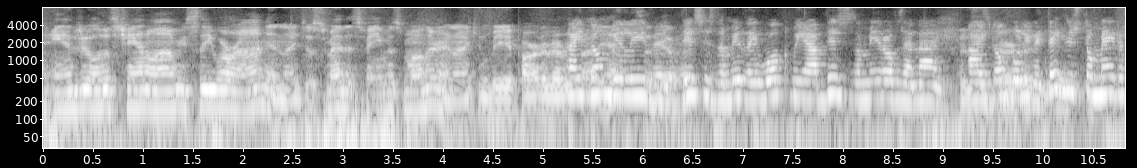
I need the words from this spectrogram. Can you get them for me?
Angelo's channel, obviously, we're on, and I just met his famous mother, and I can be a part of everybody I don't else. believe it. This is the middle. They woke me up. This is the middle of the night. This I don't believe it. perfect. Take this tomato.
